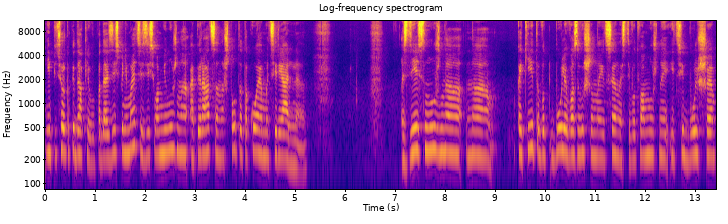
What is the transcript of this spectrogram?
и пятерка педаклей выпадает. Здесь, понимаете, здесь вам не нужно опираться на что-то такое материальное. Здесь нужно на какие-то вот более возвышенные ценности. Вот вам нужно идти больше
